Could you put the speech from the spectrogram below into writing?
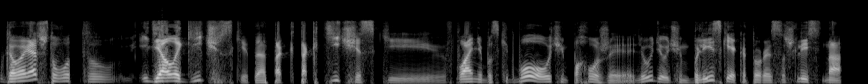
говорят, что вот э, идеологически, да, так, тактически в плане баскетбола очень похожие люди, очень близкие, которые сошлись на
